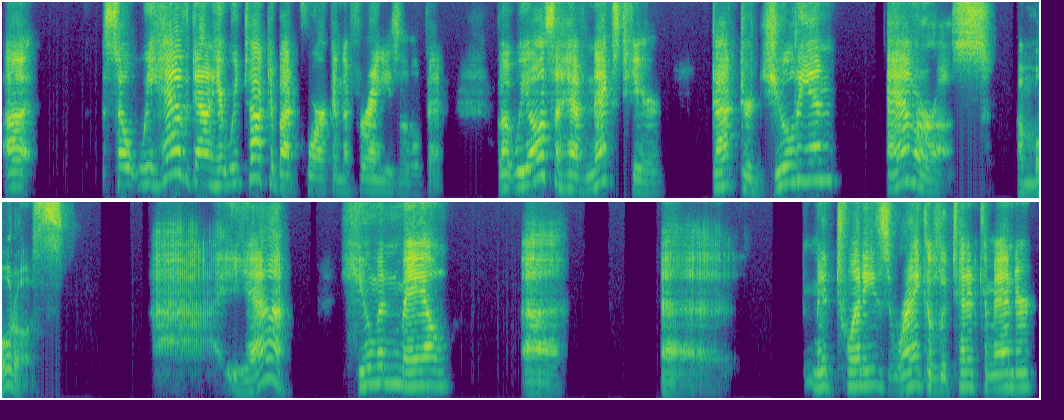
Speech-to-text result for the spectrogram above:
Uh, so we have down here, we talked about Quark and the Ferengis a little bit, but we also have next here Dr. Julian Amoros. Amoros. Uh, yeah, human male, uh, uh, mid 20s, rank of lieutenant commander,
